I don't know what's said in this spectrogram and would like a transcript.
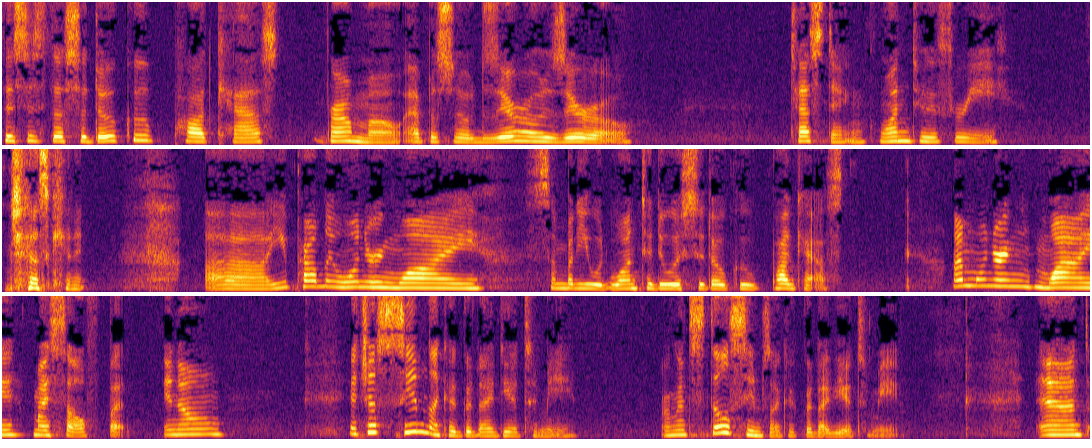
This is the Sudoku Podcast promo, episode 00. Testing, one, two, three. Just kidding. Uh, you're probably wondering why somebody would want to do a Sudoku podcast. I'm wondering why myself, but you know, it just seemed like a good idea to me. And it still seems like a good idea to me. And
